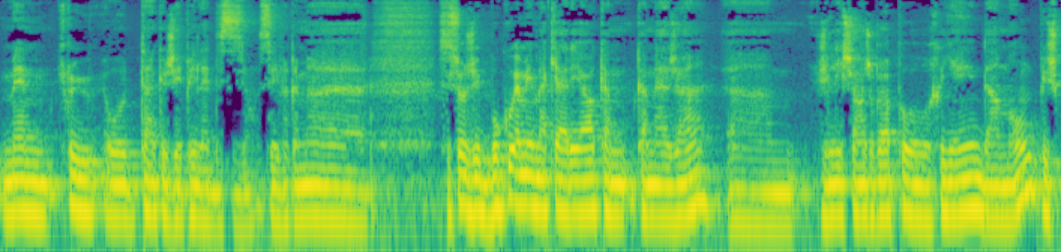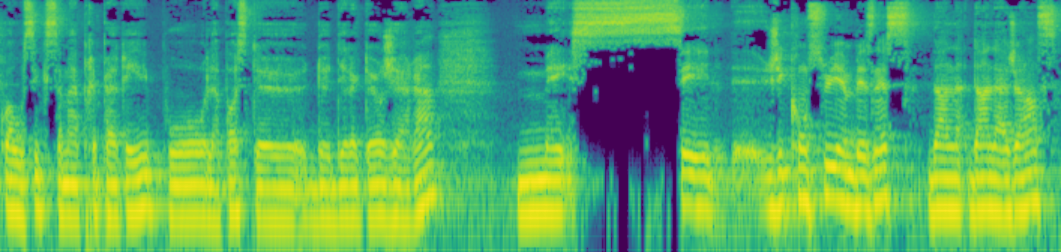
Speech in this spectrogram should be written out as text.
même cru au temps que j'ai pris la décision. C'est vraiment, euh, c'est sûr, j'ai beaucoup aimé ma carrière comme comme agent. Euh, je l'échangerai pour rien dans le monde. Puis je crois aussi que ça m'a préparé pour le poste de, de directeur gérant. Mais c'est, j'ai construit un business dans dans l'agence.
